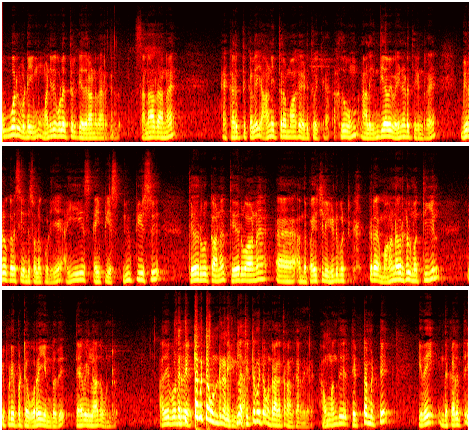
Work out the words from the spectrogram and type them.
ஒவ்வொரு விடயமும் மனிதகுலத்திற்கு எதிரானதாக இருக்கிறது. சனாதான கருத்துக்களை ஆணித்தரமாக எடுத்து வைக்கிறார். அதுவும் நாளை இந்தியாவை வழிநடத்துகின்ற பியூரோக்ரசி என்று சொல்லக்கூடிய ஐஏஎஸ் ஐபிஎஸ் யூபிஎஸ் தேர்வுக்கான தேர்வான அந்த பயிற்சியில் ஈடுபட்டிருக்கிற மாணவர்கள் மத்தியில் இப்படிப்பட்ட உரை என்பது தேவையில்லாத ஒன்று. அதே போன்று திட்டமிட்ட ஒன்று நினைக்கிறீங்களா? இல்லை திட்டமிட்ட ஒன்றாகத்தான் நான் கருதுகிறேன். அவங்க வந்து திட்டமிட்டு இதை இந்த கருத்தை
